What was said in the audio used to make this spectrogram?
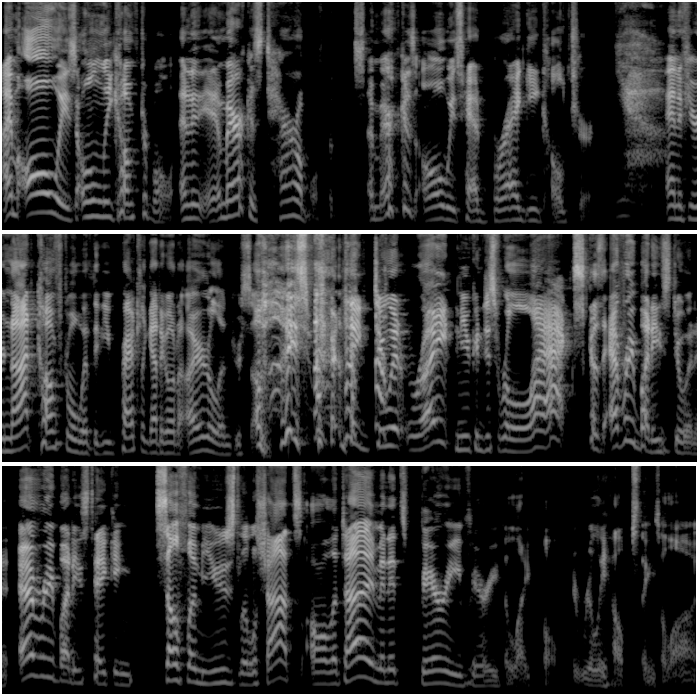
I'm always only comfortable and america's terrible for this. America's always had braggy culture yeah. And if you're not comfortable with it, you practically got to go to Ireland or someplace where they do it right and you can just relax because everybody's doing it. Everybody's taking self amused little shots all the time. And it's very, very delightful. It really helps things along.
